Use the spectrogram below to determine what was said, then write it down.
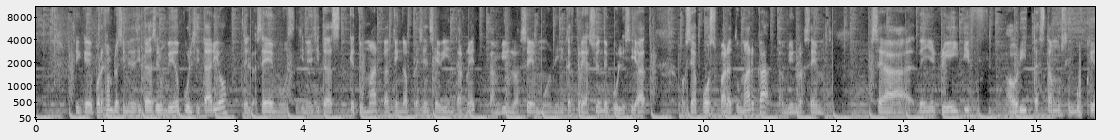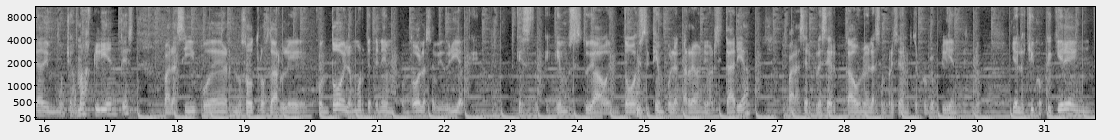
Así que, por ejemplo, si necesitas hacer un video publicitario, te lo hacemos. Si necesitas que tu marca tenga presencia vía internet, también lo hacemos. Necesitas creación de publicidad, o sea, post para tu marca, también lo hacemos. O sea, Danger Creative, ahorita estamos en búsqueda de muchos más clientes para así poder nosotros darle con todo el amor que tenemos, con toda la sabiduría que, que, hemos estudiado en todo este tiempo en la carrera universitaria, para hacer crecer cada una de las empresas de nuestros propios clientes. ¿no? Y a los chicos que quieren,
